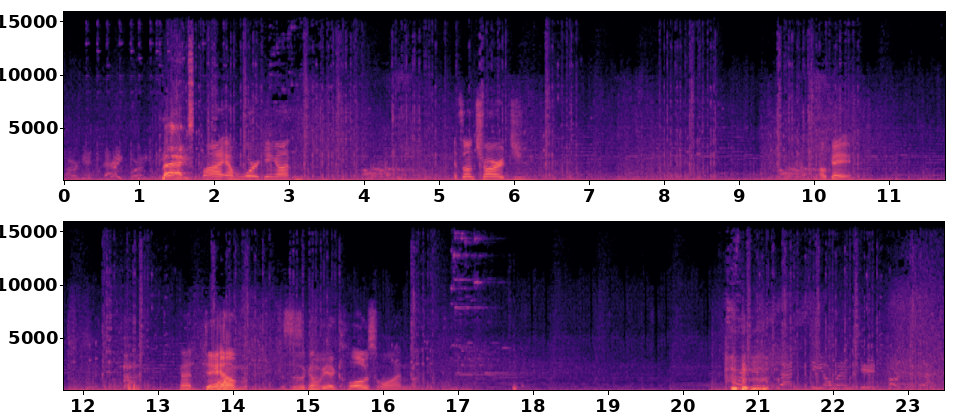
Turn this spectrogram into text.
Target that great work! Max! Bye, I'm working on. It's on charge. Okay. God damn. This is gonna be a close one. That ZOMG! Target that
